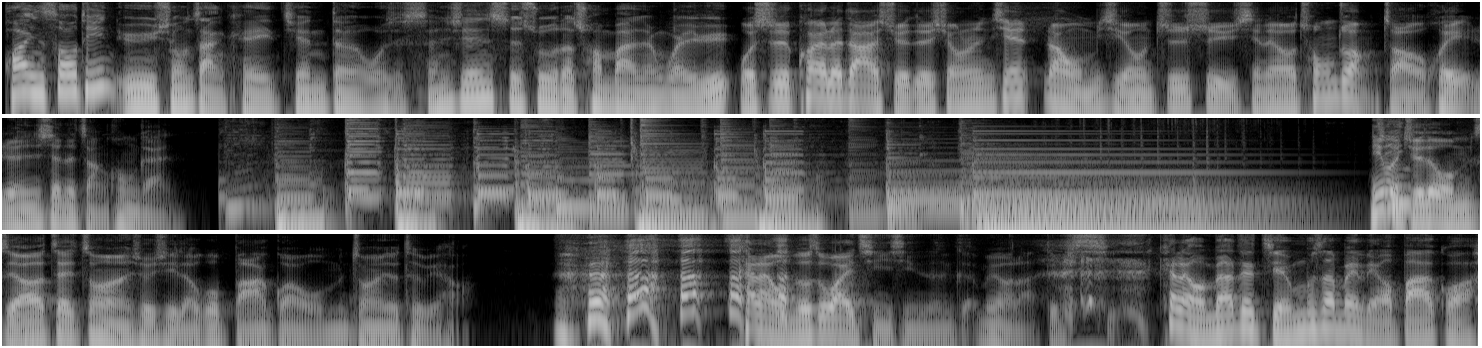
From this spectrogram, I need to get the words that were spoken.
欢迎收听《鱼与熊掌可以兼得》，我是神仙食书的创办人尾鱼，我是快乐大学的熊仁谦，让我们一起用知识与闲聊冲撞，找回人生的掌控感。你有没有觉得我们只要在中场休息聊过八卦，我们状态就特别好？看来我们都是外倾型人格，没有啦，对不起。看来我们要在节目上面聊八卦。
